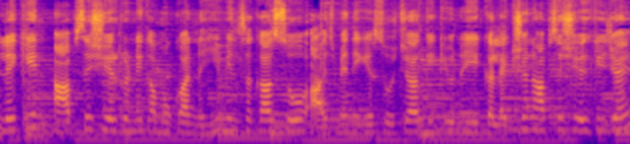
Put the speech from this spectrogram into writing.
लेकिन आपसे शेयर करने का मौका नहीं मिल सका, सो आज मैंने ये सोचा कि क्यों ना ये कलेक्शन आपसे शेयर की जाए।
